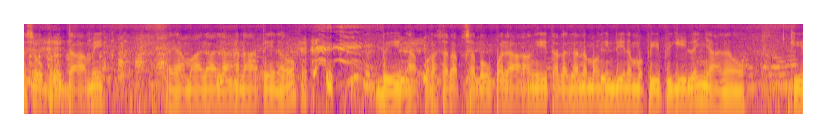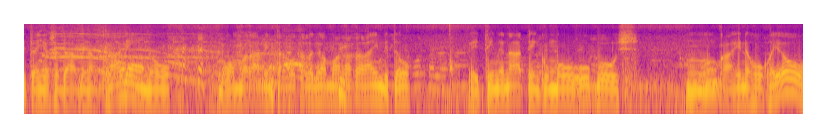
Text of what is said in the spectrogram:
Sa sobrang dami. Kaya malalahan natin, oh. Bay, napakasarap. Sabaw pala ang i talaga namang hindi na mapipigilan niya, no? Kita nyo sa dami ng kanin, no? Mukhang maraming tao talaga makakain nito. Eh, tingnan natin kung mauubos. Mm, kain na ho kayo.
